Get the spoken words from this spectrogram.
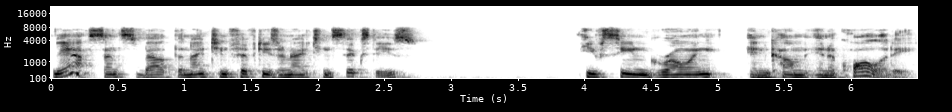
yeah, since about the 1950s or 1960s, you've seen growing income inequality.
